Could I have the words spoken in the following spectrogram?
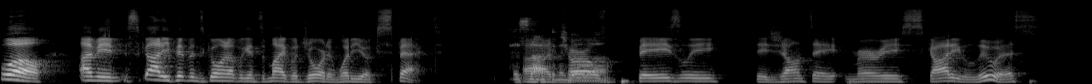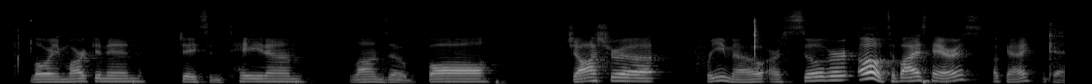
Well, I mean, Scottie Pippen's going up against Michael Jordan. What do you expect? It's not Uh, going to go Charles well. Baisley, DeJounte Murray, Scottie Lewis, Lauri Markkanen, Jayson Tatum, Lonzo Ball, Joshua Primo, our silver. Oh, Tobias Harris. Okay. Okay.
